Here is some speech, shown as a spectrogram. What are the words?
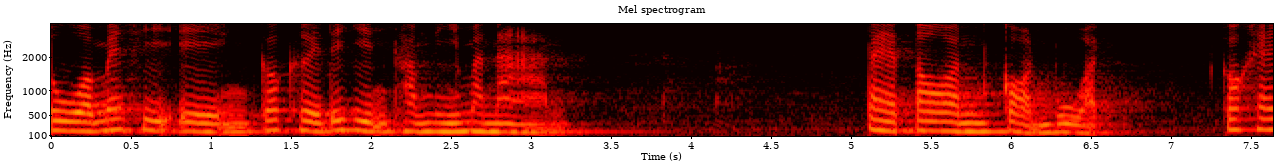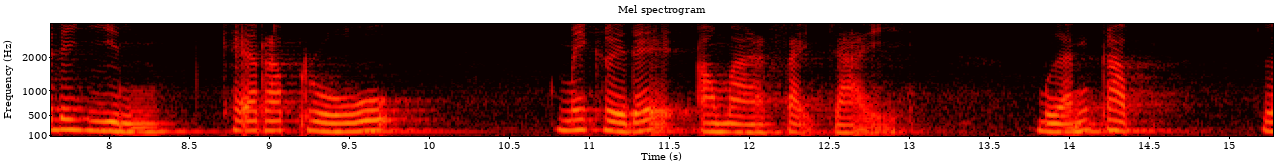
ตัวแม่ชีเองก็เคยได้ยินคำนี้มานาน แต่ตอนก่อนบวชก็แค่ได้ยิน แค่รับรู้ ไม่เคยได้เอามาใส่ใจ เหมือนกับห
